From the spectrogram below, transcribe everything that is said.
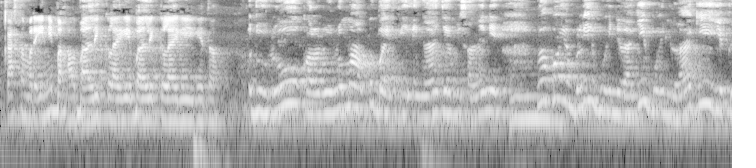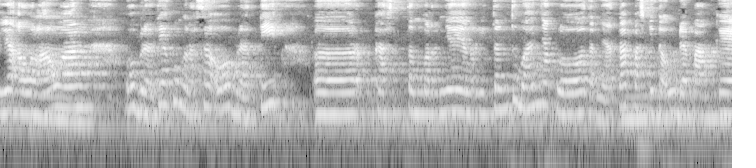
customer ini bakal balik lagi balik lagi gitu? Dulu kalau dulu mah aku by feeling aja misalnya nih hmm. kok yang beli ibu ini lagi ibu ini lagi? gitu ya awal-awal. Hmm. oh berarti aku ngerasa oh berarti uh, customernya yang return tuh banyak loh. Ternyata pas kita udah pakai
